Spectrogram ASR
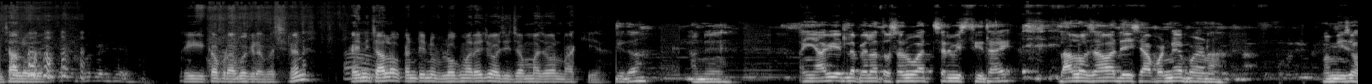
ચાલો. એ કપડા બગડે પછી હે ને? કઈ નહીં ચાલો કન્ટિન્યુ બ્લોગમાં રહેજો હજી જમવા જવાનું બાકી છે. દીધા. અને અહીં આવી એટલે પહેલાં તો શરૂઆત સર્વિસથી થાય. લાલો જવા દે છે આપણને પણ મમ્મી જો.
